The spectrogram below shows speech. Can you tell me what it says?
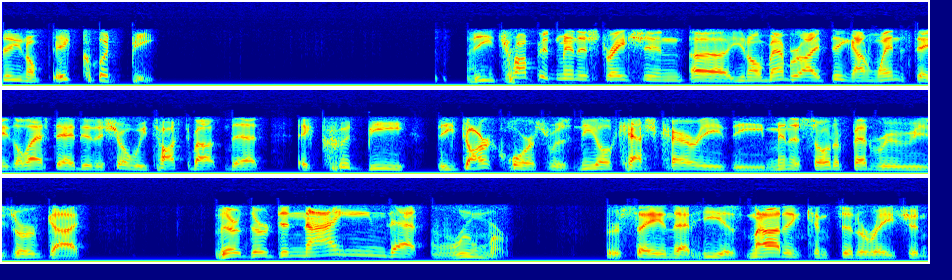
you know it could be. The Trump administration, uh, you know, remember I think on Wednesday, the last day I did a show, we talked about that it could be the dark horse was Neel Kashkari, the Minnesota Federal Reserve guy. They're they're denying that rumor. They're saying that he is not in consideration.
